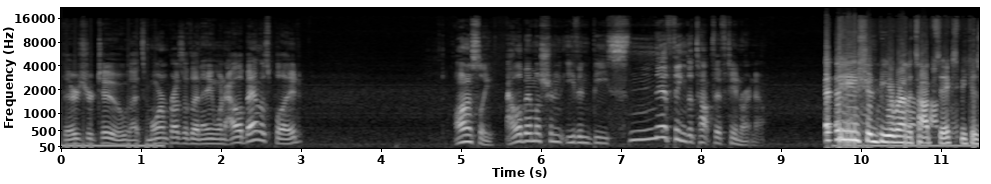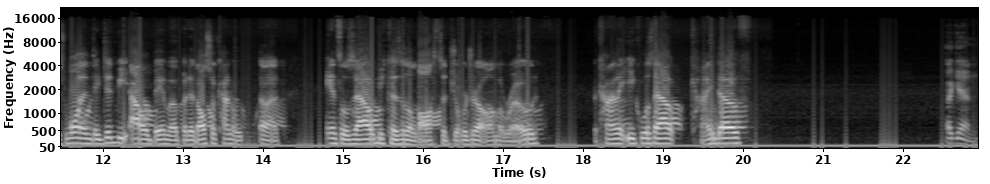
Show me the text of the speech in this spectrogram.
there's your two. That's more impressive than anyone Alabama's played. Honestly, Alabama shouldn't even be sniffing the top 15 right now. They should be around the top six because one, they did beat Alabama, but it also kind of uh, cancels out because of the loss to Georgia on the road. It kind of equals out, kind of. Again,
